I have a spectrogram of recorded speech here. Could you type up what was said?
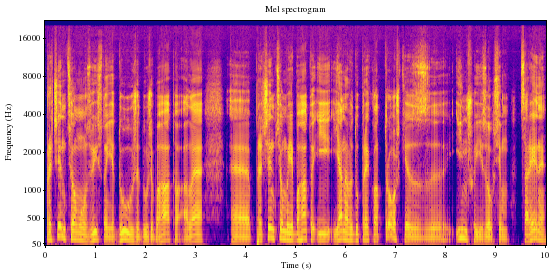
Причин цьому, звісно, є дуже дуже багато, але е, причин цьому є багато, і я наведу приклад трошки з іншої зовсім царини.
